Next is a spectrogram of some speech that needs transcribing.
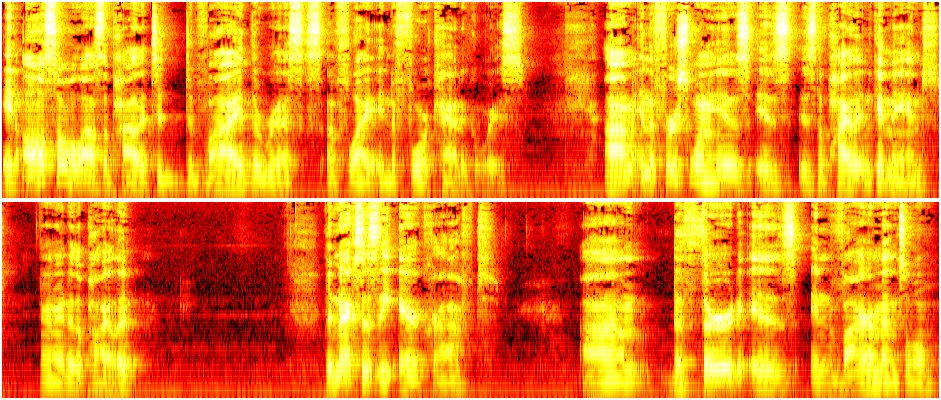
it also allows the pilot to divide the risks of flight into four categories. Um, and the first one is is is the pilot in command, all right, or the pilot. The next is the aircraft. Um, the third is environmental.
